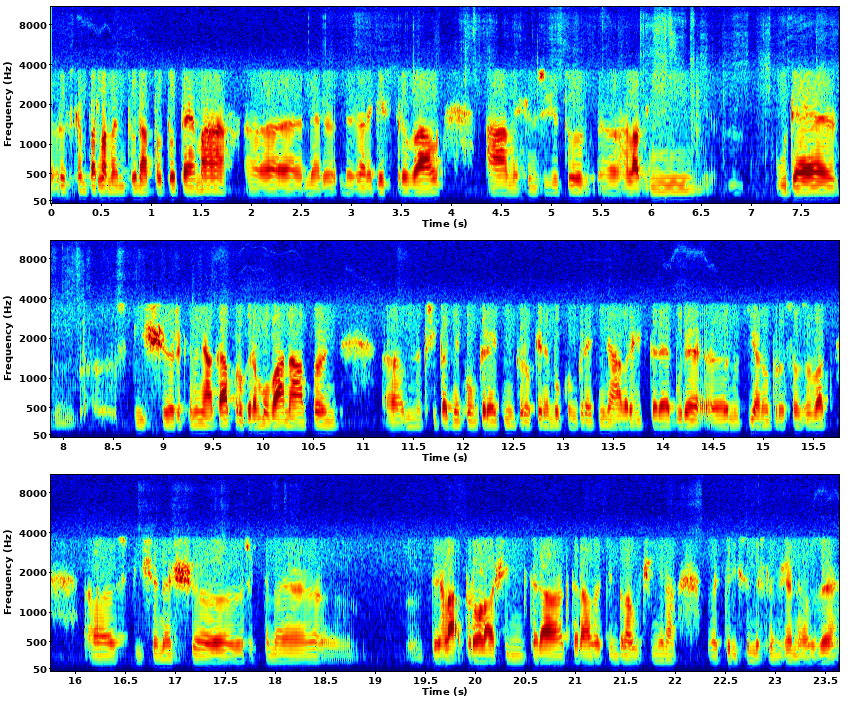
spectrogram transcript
Evropském parlamentu na toto téma eh, nezaregistroval a myslím si, že to eh, hlavní bude spíš, řekněme, nějaká programová náplň případně konkrétní kroky nebo konkrétní návrhy, které bude nutí ano prosazovat spíše než, řekněme, ty prohlášení, která, která zatím byla učiněna, ve kterých si myslím, že nelze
